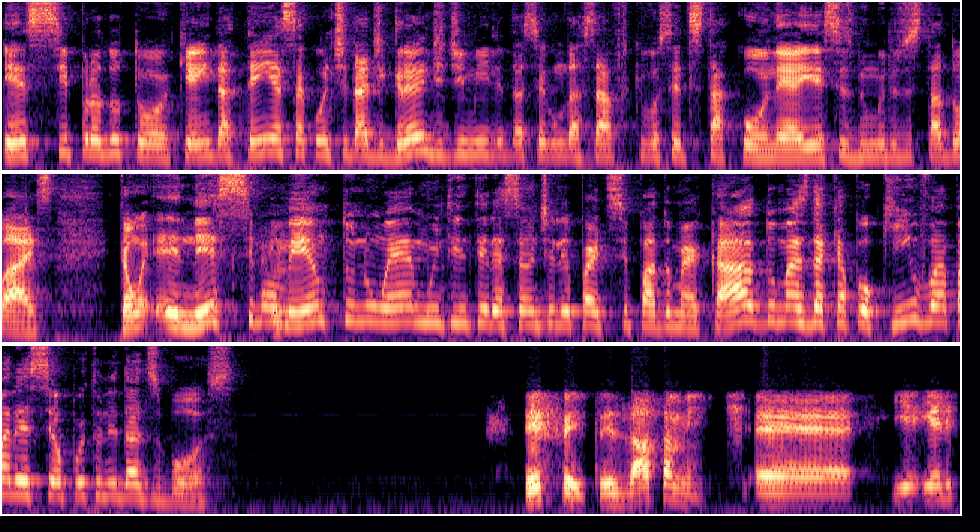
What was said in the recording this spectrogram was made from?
esse produtor que ainda tem essa quantidade grande de milho da segunda safra que você destacou, né, aí esses números estaduais. Então, é, nesse momento não é muito interessante ele participar do mercado, mas daqui a pouquinho vai aparecer oportunidades boas. Perfeito, exatamente. É, e, e ele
